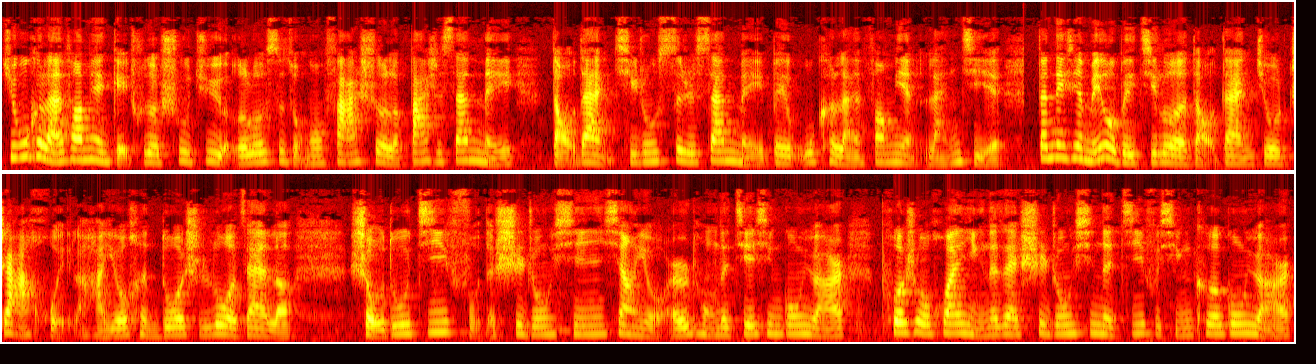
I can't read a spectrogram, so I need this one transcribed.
据乌克兰方面给出的数据，俄罗斯总共发射了八十三枚导弹，其中四十三枚被乌克兰方面拦截，但那些没有被击落的导弹就炸毁了哈，有很多是落在了。首都基辅的市中心，像有儿童的街心公园，颇受欢迎的在市中心的基辅行科公园，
